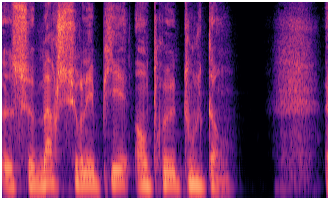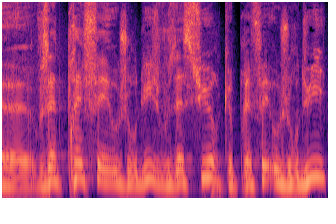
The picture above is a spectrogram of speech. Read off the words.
euh, se marchent sur les pieds entre eux tout le temps. Euh, vous êtes préfet aujourd'hui, je vous assure que préfet aujourd'hui,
